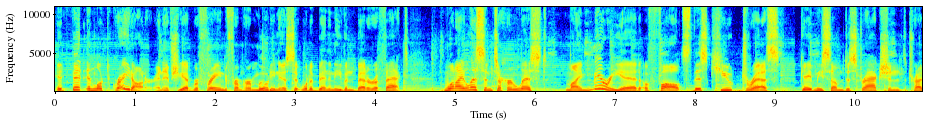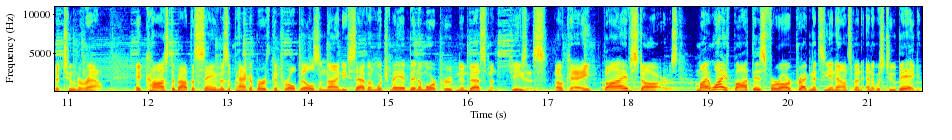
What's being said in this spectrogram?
It fit and looked great on her, and if she had refrained from her moodiness, it would have been an even better effect. When I listened to her list my myriad of faults, this cute dress gave me some distraction to try to tune her out. It cost about the same as a pack of birth control pills in 97, which may have been a more prudent investment. Jesus. Okay. Five stars. My wife bought this for our pregnancy announcement, and it was too big.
